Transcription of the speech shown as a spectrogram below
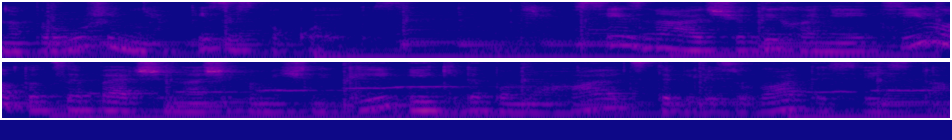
напруження і заспокоїтися. Всі знають, що дихання і тіло то це перші наші помічники, які допомагають стабілізувати свій стан.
